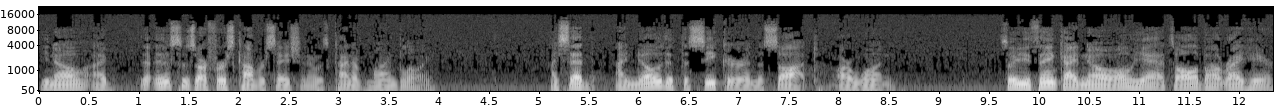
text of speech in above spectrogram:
You know, I this was our first conversation. It was kind of mind blowing. I said, I know that the seeker and the sought are one. So you think I know, oh, yeah, it's all about right here.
